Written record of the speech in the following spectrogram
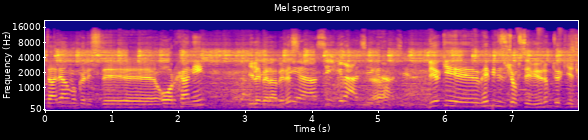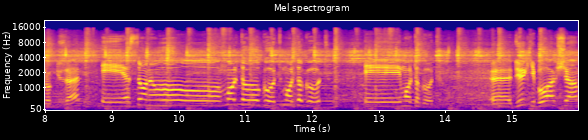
İtalyan vokalisti e, Orhani ile beraberiz. sì, grazie, grazie. Diyor ki e, hepinizi çok seviyorum. Türkiye çok güzel. E sono molto good, molto good. E molto good. Ee, diyor ki bu akşam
